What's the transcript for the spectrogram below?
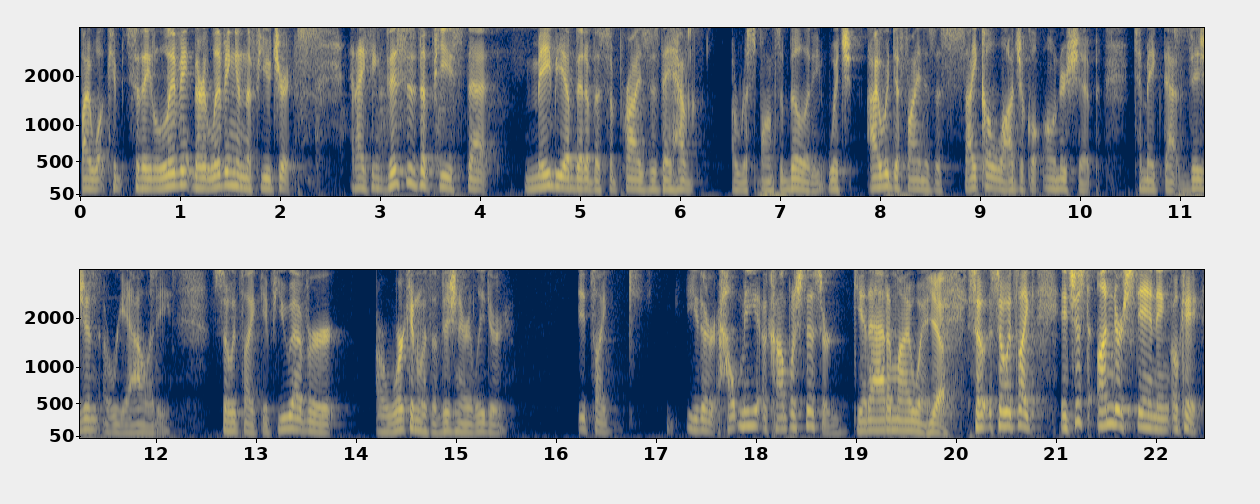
by what could. So they living they're living in the future, and I think this is the piece that may be a bit of a surprise is they have a responsibility, which I would define as a psychological ownership to make that vision a reality. So it's like if you ever are working with a visionary leader, it's like either help me accomplish this or get out of my way. Yes. So so it's like it's just understanding, okay,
